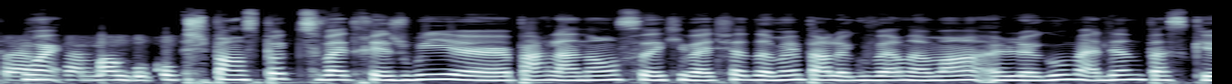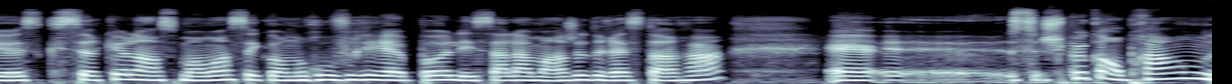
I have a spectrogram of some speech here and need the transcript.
Ça, Ouais. ça me manque beaucoup. Je pense pas que tu vas être réjoui euh, par l'annonce euh, qui va être faite demain par le gouvernement Legault, Madeleine, parce que ce qui circule en ce moment, c'est qu'on ne rouvrirait pas les salles à manger de restaurants. Euh, euh, je peux comprendre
